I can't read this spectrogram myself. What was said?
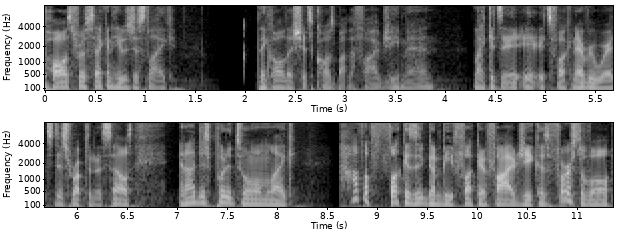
paused for a second. He was just like, "I think all this shit's caused by the 5G, man. Like it's it, it's fucking everywhere. It's disrupting the cells." And I just put it to him. I'm like, how the fuck is it gonna be fucking 5G? Because first of all,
